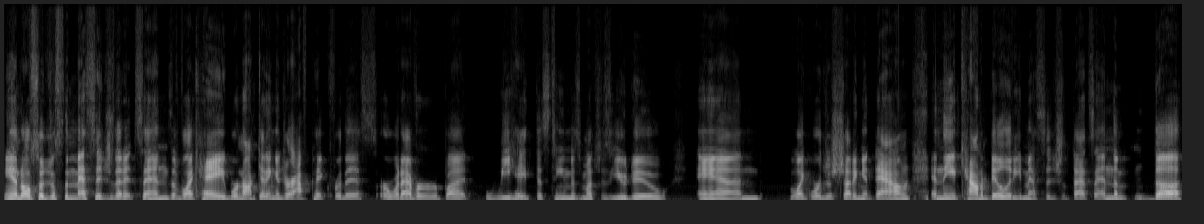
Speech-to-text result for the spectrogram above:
And also just the message that it sends of like, hey, we're not getting a draft pick for this or whatever, but we hate this team as much as you do, and like we're just shutting it down. And the accountability message that that's and the the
